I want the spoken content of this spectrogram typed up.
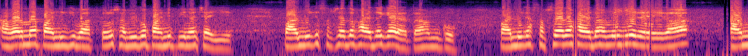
अगर मैं पानी की बात करूँ, सभी को पानी पीना चाहिए। पानी का सबसे ज़्यादा फ़ायदा क्या रहता है हमको? पानी का सबसे ज़्यादा फ़ायदा हमें ये रहेगा पानी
